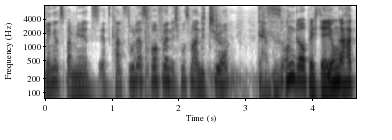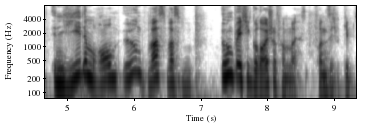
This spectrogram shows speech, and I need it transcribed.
es bei mir. Jetzt, jetzt kannst du das vorführen. Ich muss mal an die Tür. das ist unglaublich. Der Junge hat in jedem Raum irgendwas, was irgendwelche Geräusche von, von sich gibt.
